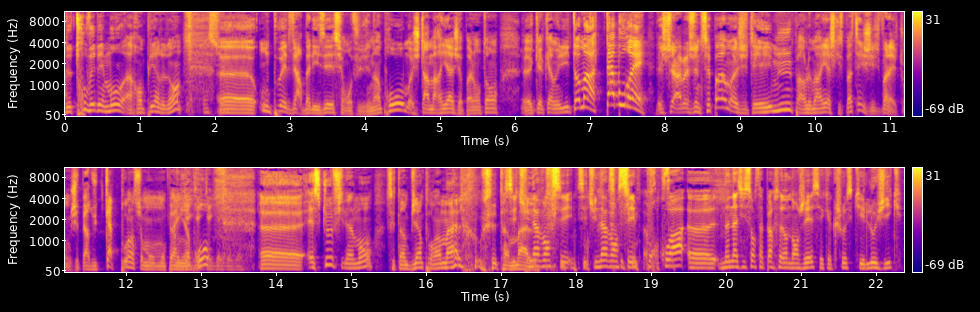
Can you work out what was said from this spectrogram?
de trouver des mots à remplir dedans. Euh, on peut être verbalisé si on refuse une impro. Moi, j'étais à un mariage il y a pas longtemps. Euh, Quelqu'un me dit Thomas, tabouret. Je, Ah, bah, je ne sais pas. Moi, j'étais ému par le mariage qui se passait. J'ai, voilà, donc j'ai perdu 4 points sur mon, mon permis Aïe, impro. aïe, aïe. Euh, Est-ce que finalement, c'est un bien pour un mal ou c'est un mal? une avancée. C'est une avancée. C'est une avancée. Pourquoi euh, non-assistance à personne en danger, c'est quelque chose qui est logique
